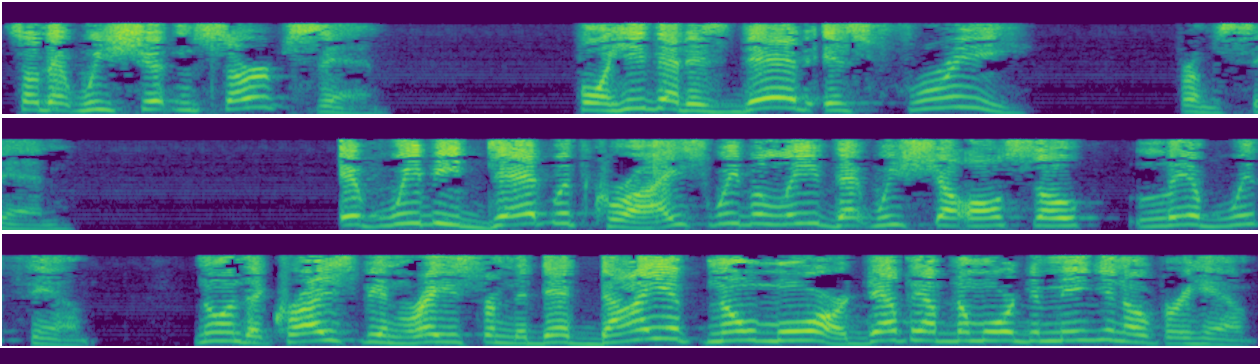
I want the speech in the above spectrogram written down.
so that we shouldn't serve sin. For he that is dead is free from sin. If we be dead with Christ, we believe that we shall also live with him. knowing that Christ being raised from the dead dieth no more. Death have no more dominion over him.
